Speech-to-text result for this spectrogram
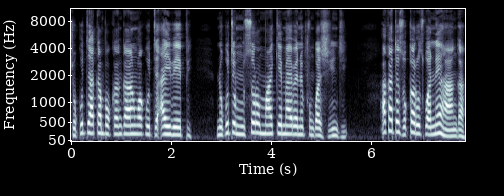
zvokuti akambokanganwa kuti aivepi nokuti mumusoro make maive nepfungwa zhinji. Akatozokarutswa nehanga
